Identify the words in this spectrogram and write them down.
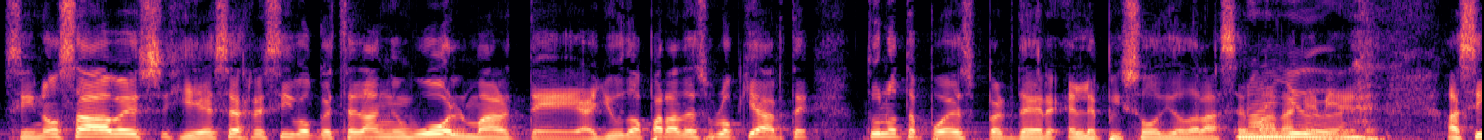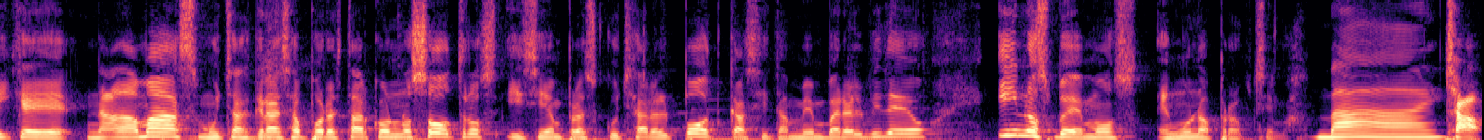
si no sabes si ese recibo que te dan en Walmart te ayuda para desbloquearte, tú no te puedes perder el episodio de la semana que viene. Así que nada más, muchas gracias por estar con nosotros y siempre escuchar el podcast y también ver el video y nos vemos en una próxima. Bye. Chao.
